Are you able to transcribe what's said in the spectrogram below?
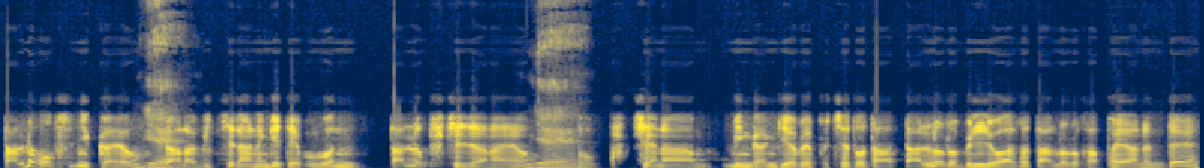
달러가 없으니까요. 예. 나라 빚이라는 게 대부분 달러 부채잖아요. 예. 뭐 국채나 민간 기업의 부채도 다 달러로 빌려와서 달러로 갚아야 하는데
